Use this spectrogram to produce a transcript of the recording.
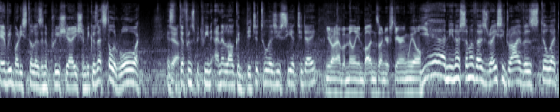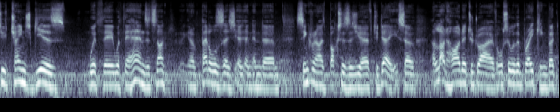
everybody still has an appreciation because that's still the raw. It's Yeah. the difference between analog and digital as you see it today. You don't have a million buttons on your steering wheel. Yeah, and you know some of those racy drivers still had to change gears with their with their hands. It's not you know pedals as and, and um, synchronized boxes as you have today. So a lot harder to drive. Also with the braking, but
